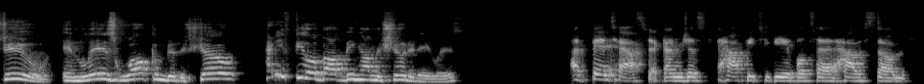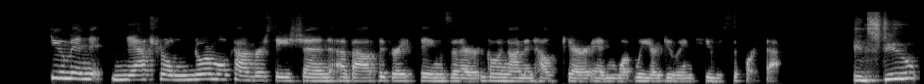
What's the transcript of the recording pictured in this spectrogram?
Stu and Liz, welcome to the show. How do you feel about being on the show today, Liz? Uh, fantastic. I'm just happy to be able to have some human, natural, normal conversation about the great things that are going on in healthcare and what we are doing to support that. And Stu,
